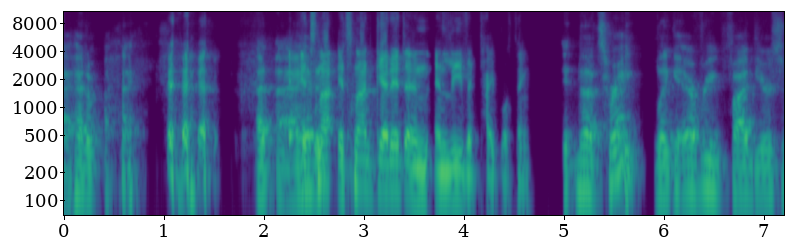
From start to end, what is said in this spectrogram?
I had a I, I, I it's had a- not it's not get it and, and leave it type of thing It- That's right. Like every five years,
